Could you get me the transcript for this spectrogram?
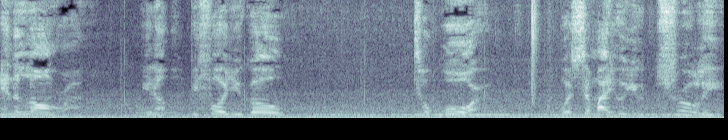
in the long run, you know, before you go to war with somebody who you truly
